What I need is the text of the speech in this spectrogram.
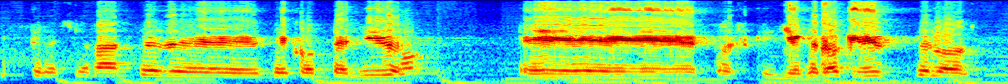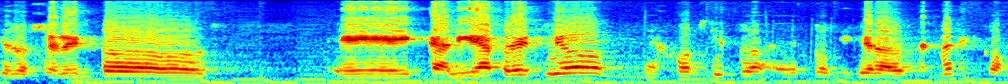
impresionante de, contenido, eh, pues que yo creo que es de los, de los eventos eh, calidad-precio mejor posicionados en México.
